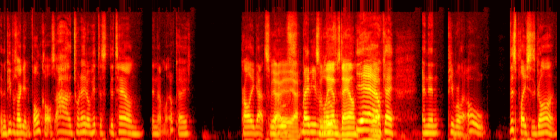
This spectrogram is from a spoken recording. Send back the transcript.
And then people start getting phone calls. Ah, the tornado hit the, the town, and I'm like, okay, probably got some Yeah, yeah, roof, yeah. maybe Some roof- limbs down. Yeah, okay. And then people are like, oh, this place is gone.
